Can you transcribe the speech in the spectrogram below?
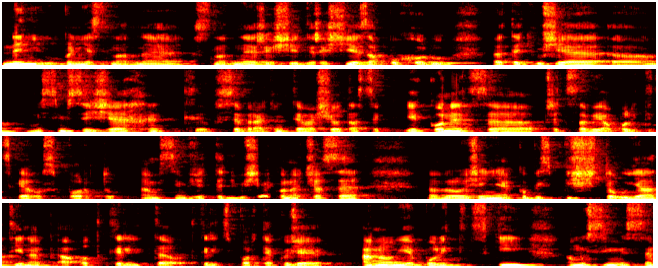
není úplně snadné, snadné řešit, řeší je za pochodu. Teď už je, eh, myslím si, že se vrátím k té vaší otázce, je konec eh, představy apolitického sportu. A myslím, že teď už jako na čase vyloženě jakoby spíš to udělat jinak a odkryt, odkryt sport, jakože ano, je politický a musíme se,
